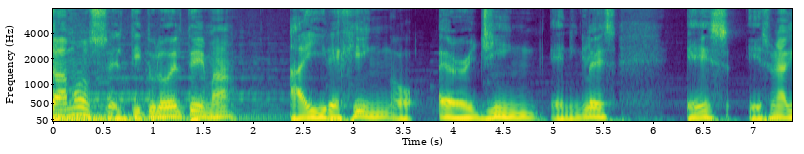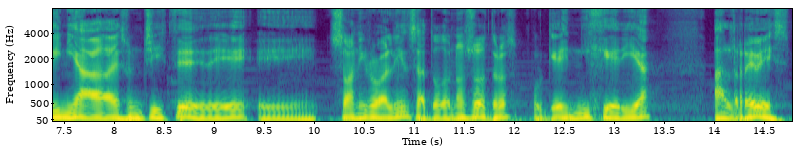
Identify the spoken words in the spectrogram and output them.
El título del tema, Airejin o Erjin en inglés, es, es, una guiñada, es un chiste de eh, Sonny Rollins a todos nosotros, porque es Nigeria al revés.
